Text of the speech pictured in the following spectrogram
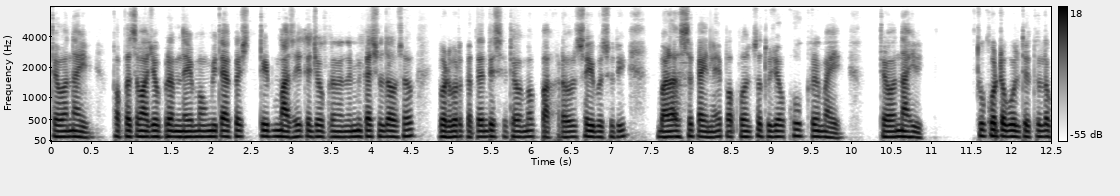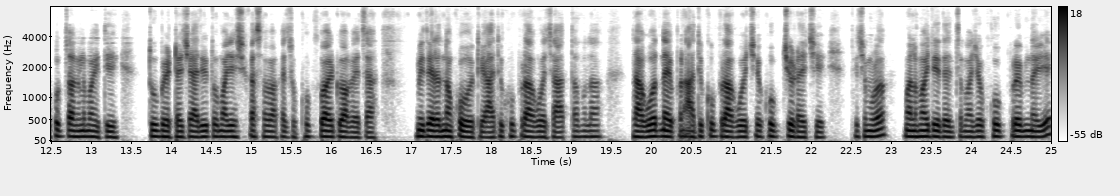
तेव्हा नाही पप्पाचं माझ्यावर प्रेम नाही मग मी त्या कश ते माझंही त्यांच्यावर प्रेम नाही. मी कशाला जाऊ असं बडबड करताना दिसते. तेव्हा मग पाकडावर सई बसवती बाळा असं काही नाही पप्पांचं तुझ्यावर खूप प्रेम आहे. तेव्हा नाही तू खोटं बोलते तुला खूप चांगलं माहिती आहे. तू भेटायच्या आधी तो माझ्याशी कसा वागायचा? खूप वाईट वागायचा. मी त्याला नको होते. आधी खूप रागवायचा. आता मला रागवत नाही पण आधी खूप रागवायचे खूप चिडायचे. त्याच्यामुळं मला माहिती आहे त्यांचं माझ्यावर खूप प्रेम नाही आहे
